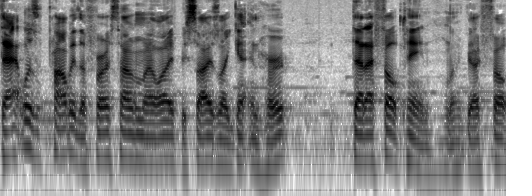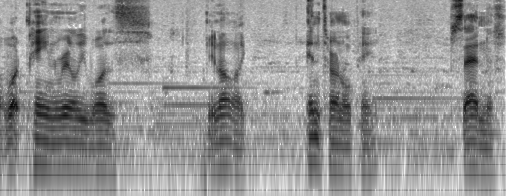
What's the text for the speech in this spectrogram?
that was probably the first time in my life, besides like getting hurt, that I felt pain. Like I felt what pain really was, you know, like internal pain, sadness.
